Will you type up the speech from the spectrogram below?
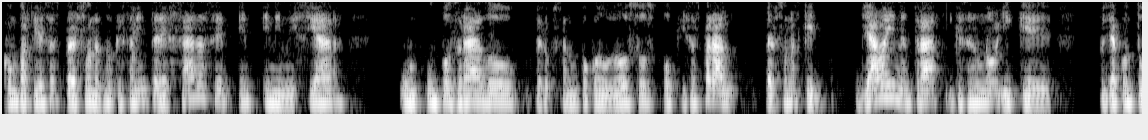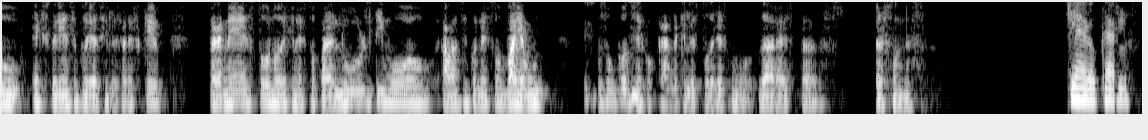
compartir a esas personas ¿no? que están interesadas en, iniciar un, posgrado, pero están un poco dudosos, o quizás para personas que ya vayan a entrar y que sean uno y que pues ya con tu experiencia podrías decirles, ¿sabes qué? Hagan esto, no dejen esto para el último, avancen con eso. Vaya, un, pues un consejo, Carla, que les podrías como dar a estas personas. Claro, Carlos.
